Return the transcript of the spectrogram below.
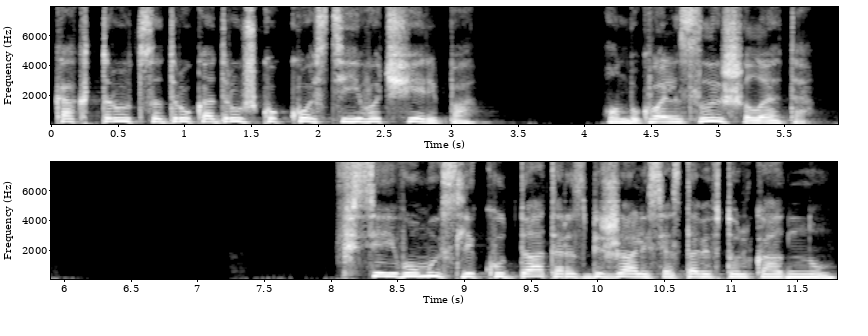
как трутся друг о дружку кости его черепа. Он буквально слышал это. Все его мысли куда-то разбежались, оставив только одну.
